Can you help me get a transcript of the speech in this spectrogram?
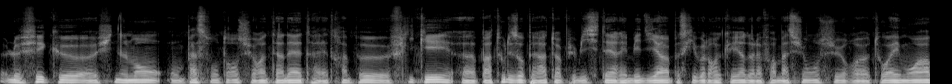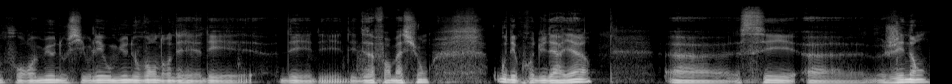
le fait que euh, finalement on passe son temps sur Internet à être un peu fliqué euh, par tous les opérateurs publicitaires et médias parce qu'ils veulent recueillir de l'information sur euh, toi et moi pour mieux nous cibler ou mieux nous vendre des, des, des, des informations ou des produits derrière, c'est gênant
